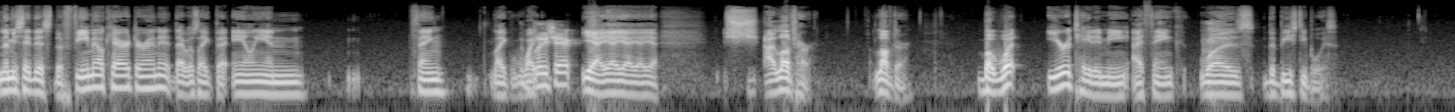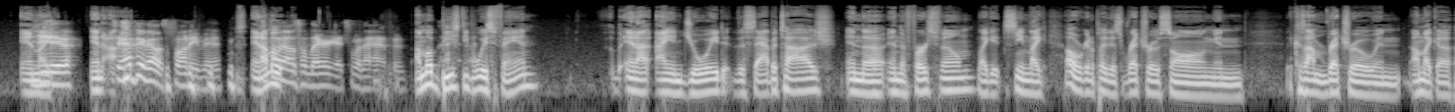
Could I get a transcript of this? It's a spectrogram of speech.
let me say this: the female character in it that was like the alien thing, like white. Blue chick. Yeah, yeah, yeah, yeah, yeah. She, I loved her, loved her. But what irritated me, I think, was the Beastie Boys. And like, yeah, and See, I, I, think that was funny, man. And I am thought a, that was hilarious when that happened. I'm a Beastie Boys fan, and I, I, enjoyed the sabotage in the in the first film. Like it seemed like, oh, we're gonna play this retro song, and because I'm retro and I'm like a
